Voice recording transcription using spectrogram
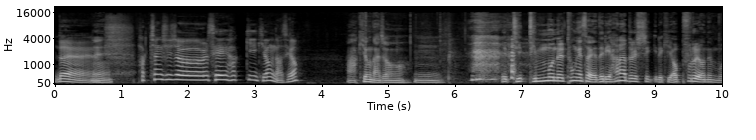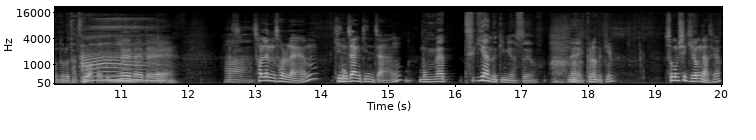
네. 네. 학창 시절 새 학기 기억나세요? 아, 기억나죠. 음. 이 뒷, 뒷문을 통해서 애들이 하나둘씩 이렇게 옆으로 여는 문으로 다 들어왔거든요. 아. 네네네. 아, 설렘 설렘. 긴장 긴장. 뭔가 특이한 느낌이었어요. 네, 그런 느낌? 소금 씨 기억나세요?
